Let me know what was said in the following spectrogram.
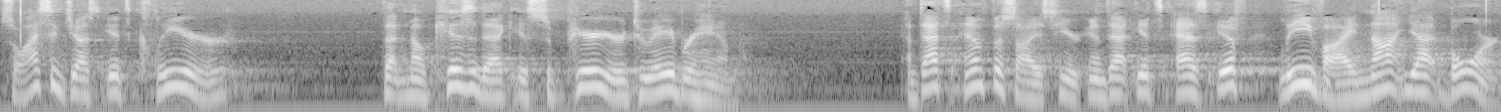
So I suggest it's clear that Melchizedek is superior to Abraham. And that's emphasized here in that it's as if Levi, not yet born,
